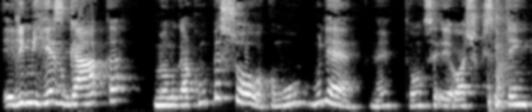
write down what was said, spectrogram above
Ele me resgata no meu lugar como pessoa, como mulher, né? Então, eu acho que você tem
